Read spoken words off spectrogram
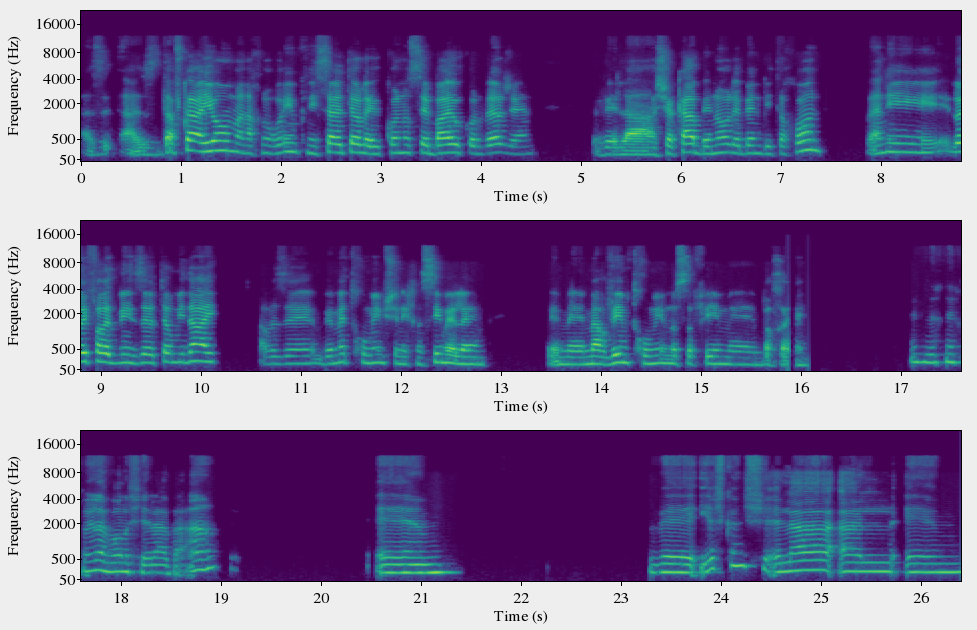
אז, אז דווקא היום אנחנו רואים כניסה יותר לכל נושא ביו-קונברג'ן ולהשקה בינו לבין ביטחון, ואני לא אפרט מזה יותר מדי, אבל זה באמת תחומים שנכנסים אליהם, הם אה, מערבים תחומים נוספים אה, בחיים. אז אנחנו יכולים לעבור לשאלה הבאה. אמ, ויש כאן שאלה על, אמ,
